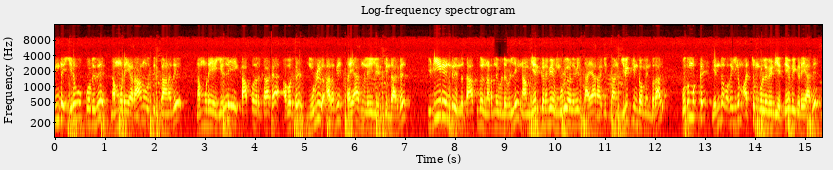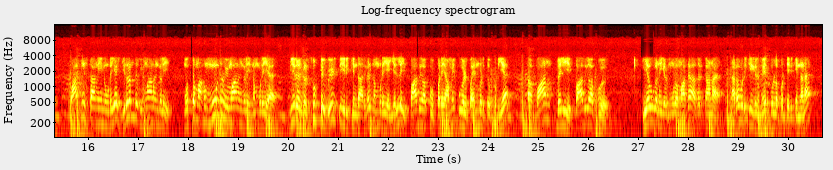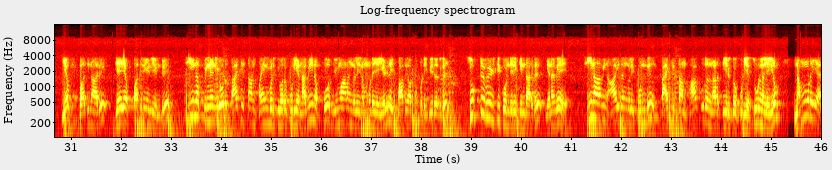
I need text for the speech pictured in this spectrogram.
இந்த இரவு பொழுது நம்முடைய ராணுவத்திற்கானது நம்முடைய எல்லையை காப்பதற்காக அவர்கள் முழு அளவில் தயார் நிலையில் இருக்கின்றார்கள். திடீரென்று இந்த தாக்குதல் நடந்து விடவில்லை நாம் ஏற்கனவே முழு அளவில் தயாராகித்தான் இருக்கின்றோம் என்பதால் பொதுமக்கள் எந்த வகையிலும் அச்சம் கொள்ள வேண்டிய தேவை கிடையாது. பாகிஸ்தானினுடைய இரண்டு விமானங்களை மொத்தமாக மூன்று விமானங்களை நம்முடைய வீரர்கள் சுட்டு வீழ்த்தி இருக்கின்றார்கள். நம்முடைய எல்லை பாதுகாப்பு படை அமைப்புகள் பயன்படுத்தக்கூடிய வான்வெளி பாதுகாப்பு ஏவுகணைகள் மூலமாக அதற்கான நடவடிக்கைகள் மேற்கொள்ளப்பட்டிருக்கின்றன. எஃப் பதினாறு ஜேஎஃப் பதினேழு என்று சீன பின்னணியோடு பாகிஸ்தான் பயன்படுத்தி வரக்கூடிய நவீன போர் விமானங்களை நம்முடைய எல்லை பாதுகாப்பு படை வீரர்கள் சுட்டு வீழ்த்தி கொண்டிருக்கின்றார்கள். எனவே சீனாவின் ஆயுதங்களை கொண்டு பாகிஸ்தான் தாக்குதல் நடத்தி இருக்கக்கூடிய சூழ்நிலையிலும் நம்முடைய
